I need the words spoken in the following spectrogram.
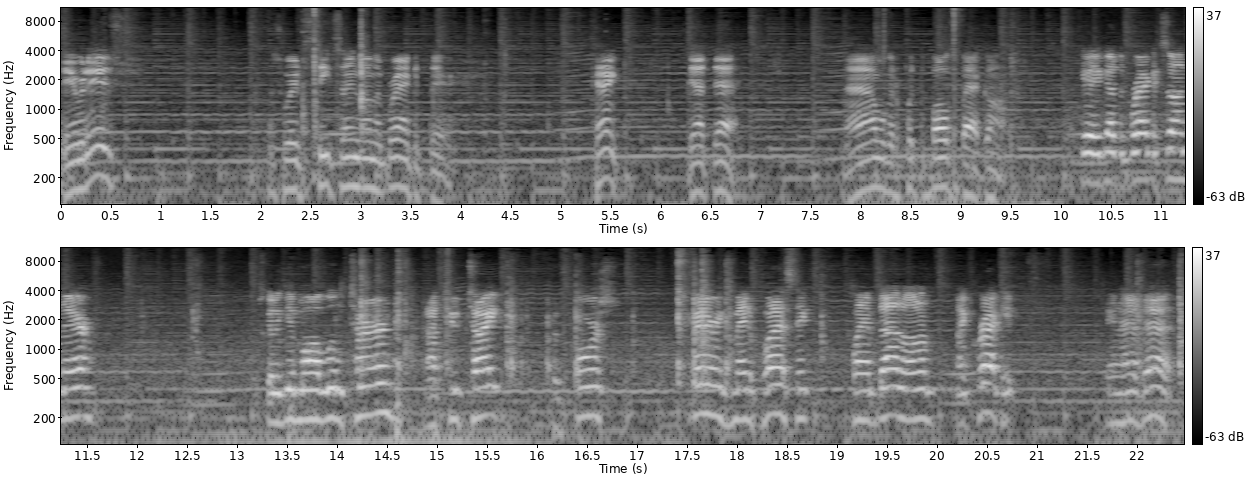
There it is. That's where it seats in on the bracket there. Okay, got that. Now we're gonna put the bolts back on. Okay, got the brackets on there. Just gonna give them all a little turn, not too tight. But of course, bearings made of plastic, clamp down on them, I crack it. Can't have that.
